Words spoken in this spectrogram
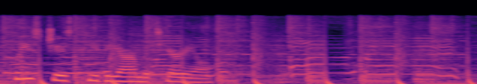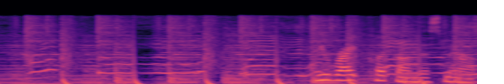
Please choose PBR material. You right-click on this map.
